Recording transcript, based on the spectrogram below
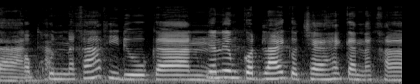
การขอบคุณนะคะที่ดูกันอย่าลืมกดไลค์กดแชร์ให้กันนะคะ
